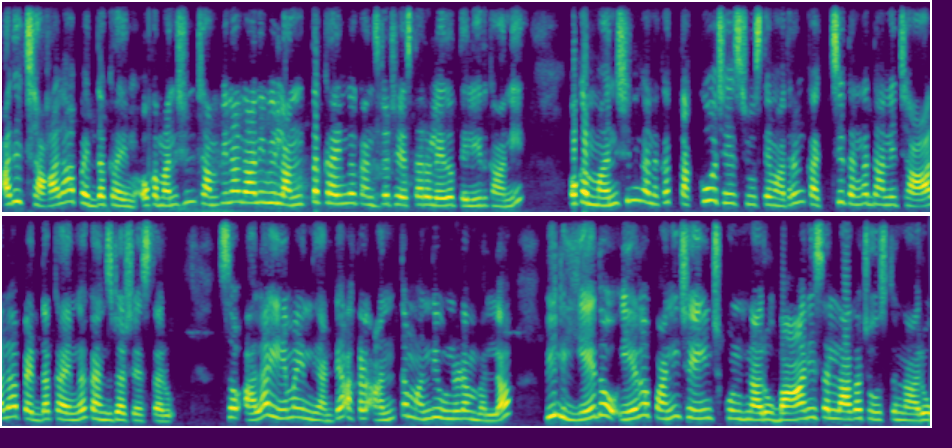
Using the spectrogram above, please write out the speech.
అది చాలా పెద్ద క్రైమ్. ఒక మనిషిని చంపినా కానీ వీళ్ళు అంత క్రైమ్గా కన్సిడర్ చేస్తారో లేదో తెలియదు కానీ ఒక మనిషిని కనుక తక్కువ చేసి చూస్తే మాత్రం ఖచ్చితంగా దాన్ని చాలా పెద్ద క్రైమ్గా కన్సిడర్ చేస్తారు. సో అలా ఏమైంది అంటే అక్కడ అంతమంది ఉండడం వల్ల వీళ్ళు ఏదో ఏదో పని చేయించుకుంటున్నారు బానిసల్లాగా చూస్తున్నారు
